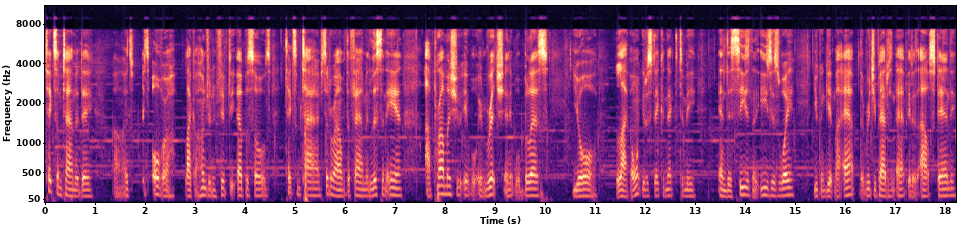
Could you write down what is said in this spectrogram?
Take some time today. Uh, it's it's over like 150 episodes. Take some time, sit around with the family, listen in. I promise you, it will enrich and it will bless your life. I want you to stay connected to me in this season. The easiest way you can get my app, the Richie Patterson app. It is outstanding.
